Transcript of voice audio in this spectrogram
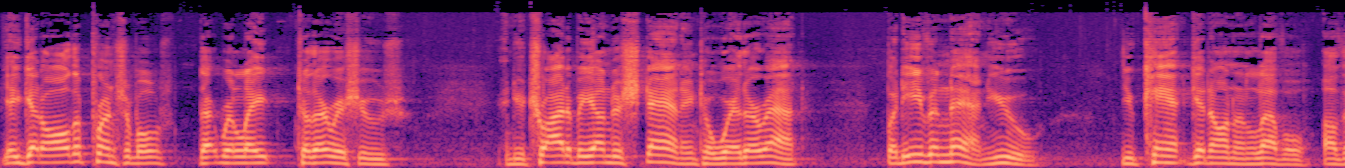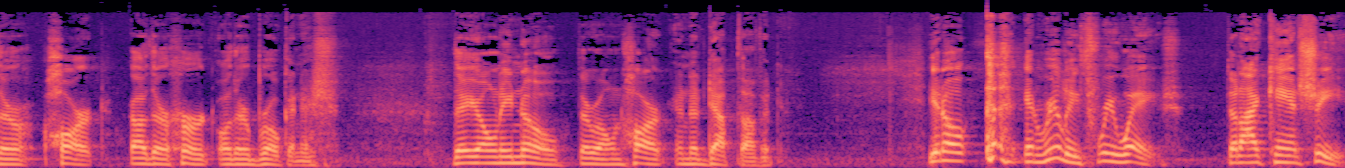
you get all the principles that relate to their issues, and you try to be understanding to where they're at. But even then, you you can't get on a level of their heart, or their hurt, or their brokenness. They only know their own heart and the depth of it. You know, in really three ways that I can't see.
